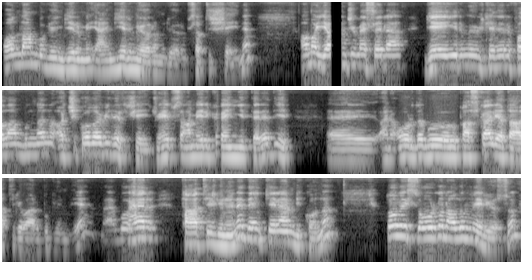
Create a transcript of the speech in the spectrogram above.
Ondan bugün girmi yani girmiyorum diyorum satış şeyine. Ama yabancı mesela G20 ülkeleri falan bunların açık olabilir şey. Çünkü hepsi Amerika, İngiltere değil. Ee, hani orada bu Paskalya tatili var bugün diye. Yani bu her tatil gününe denk gelen bir konu. Dolayısıyla oradan alım veriyorsun.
